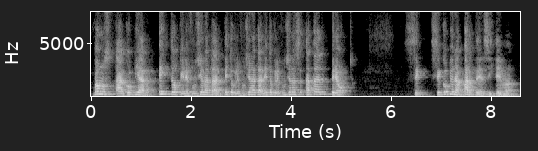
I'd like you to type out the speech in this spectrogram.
vamos a copiar esto que le funciona a tal, esto que le funciona a tal, esto que le funciona a tal, pero se, copia una parte del sistema,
